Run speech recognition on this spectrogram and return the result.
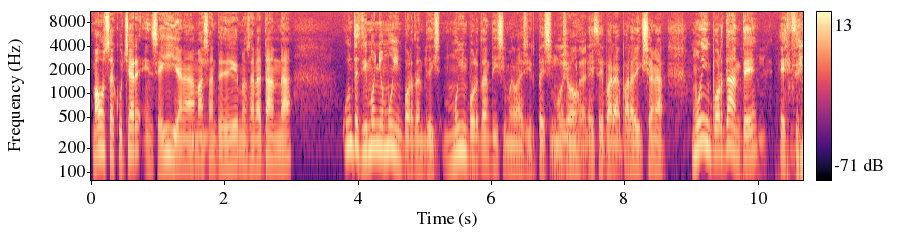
Vamos a escuchar enseguida, nada más antes de irnos a la tanda, un testimonio muy importante, muy importantísimo, iba a decir, pésimo yo, este, para, para diccionar. Muy importante, este,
